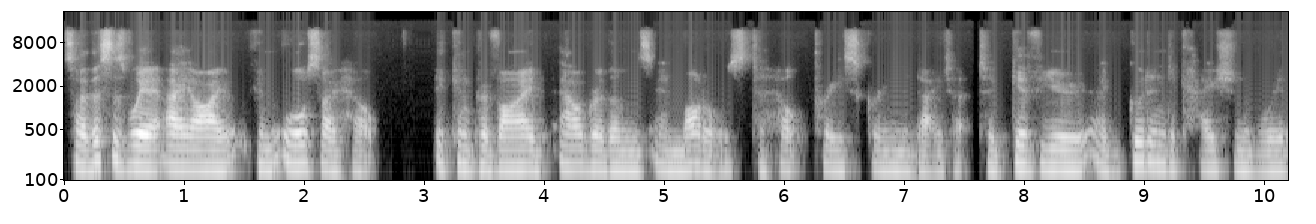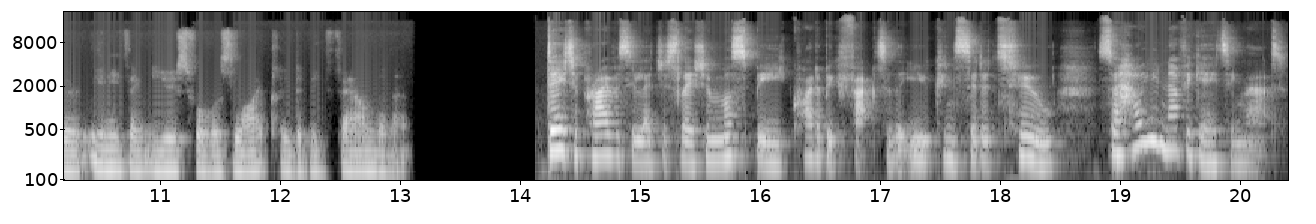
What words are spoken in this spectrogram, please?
So, this is where AI can also help. It can provide algorithms and models to help pre screen the data, to give you a good indication of whether anything useful is likely to be found in it. Data privacy legislation must be quite a big factor that you consider too. So, how are you navigating that?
